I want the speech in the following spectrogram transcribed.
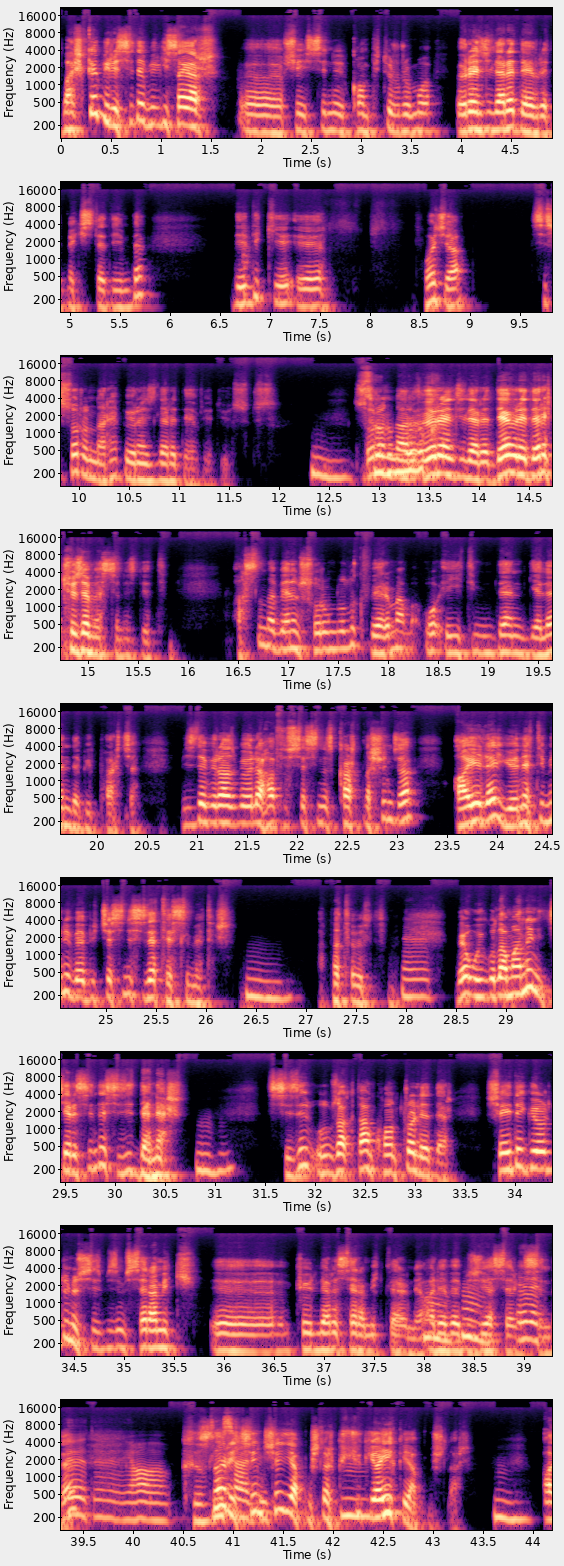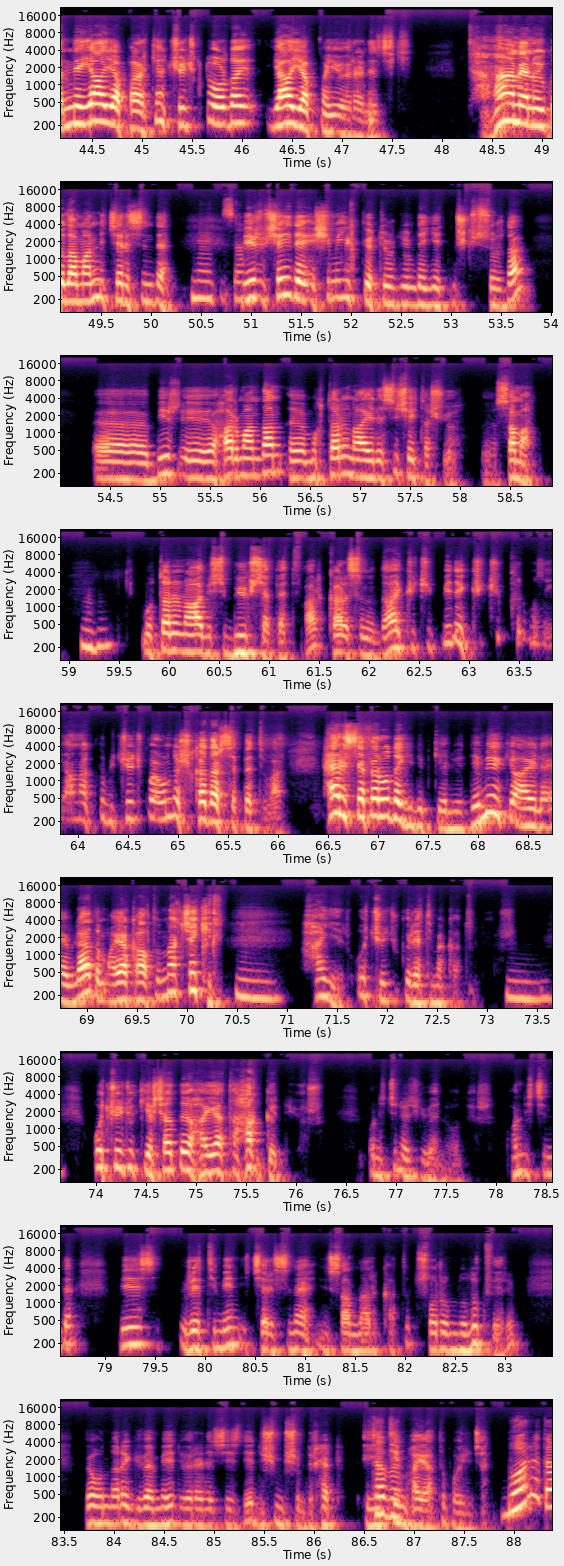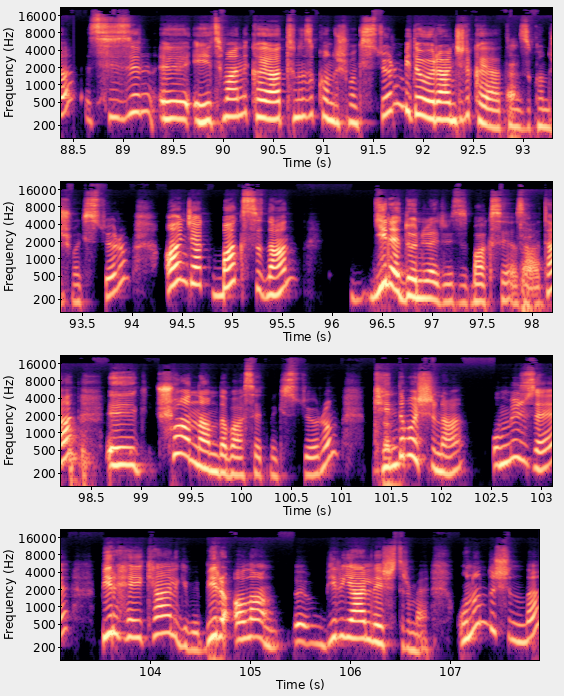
Başka birisi de bilgisayar e, şeysini, room'u öğrencilere devretmek istediğimde dedi ki e, hoca siz sorunlar hep öğrencilere devrediyorsunuz. Hmm, Sorunları sorumluluk. öğrencilere devrederek çözemezsiniz dedi. Aslında benim sorumluluk vermem o eğitimden gelen de bir parça. Bizde biraz böyle hafif sesiniz kartlaşınca aile yönetimini ve bütçesini size teslim eder. Hmm. Anlatabildim mi? Evet. Ve uygulamanın içerisinde sizi dener. Hı hı. Sizi uzaktan kontrol eder. Şeyde gördünüz siz bizim seramik e, köylülerin seramiklerini hı, Alev ve Müziğe sergisinde. Evet, evet, evet. Ya, Kızlar için şey yapmışlar, küçük hı. yayık yapmışlar. Anne yağ yaparken çocuk da orada yağ yapmayı öğrenecek. Tamamen uygulamanın içerisinde. Ne güzel. Bir şey de eşimi ilk götürdüğümde 70 küsurda e, bir e, harmandan e, muhtarın ailesi şey taşıyor. Saman. Hı hı. Muhtarın abisi büyük sepet var. Karısının daha küçük bir de küçük kırmızı yanaklı bir çocuk var. Onun da şu kadar sepeti var. Her sefer o da gidip geliyor. Demiyor ki aile evladım ayak altından çekil. Hmm. Hayır o çocuk üretime katılıyor. Hmm. O çocuk yaşadığı hayata hak ediyor. Onun için özgüvenli oluyor. Onun için de biz üretimin içerisine insanları katıp sorumluluk verip ve onlara güvenmeyi de öğreneceğiz diye düşünmüşümdür hep eğitim Tabii. hayatı boyunca. Bu arada sizin e, eğitmenlik hayatınızı konuşmak istiyorum. Bir de öğrencilik hayatınızı evet. konuşmak istiyorum. Ancak Baksı'dan yine döneriz Baksı'ya zaten. E, şu anlamda bahsetmek istiyorum. Kendi evet. başına o müze bir heykel gibi, bir alan, e, bir yerleştirme. Onun dışında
